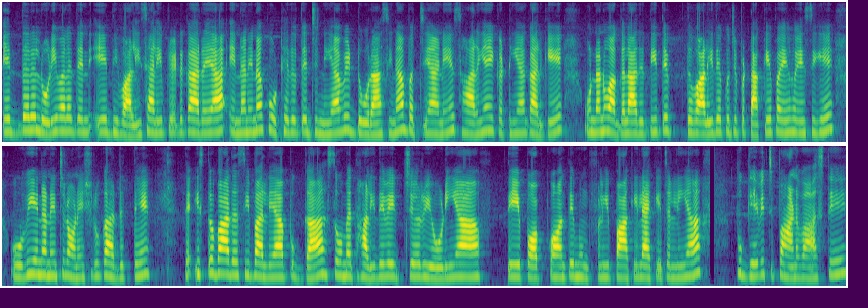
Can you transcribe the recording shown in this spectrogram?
ਇੱਧਰ ਲੋਹੜੀ ਵਾਲੇ ਦਿਨ ਇਹ ਦੀਵਾਲੀ ਸੈਲੀਬ੍ਰੇਟ ਕਰ ਰਹੇ ਆ। ਇਹਨਾਂ ਨੇ ਨਾ ਕੋਠੇ ਦੇ ਉੱਤੇ ਜਿੰਨੀਆਂ ਵੀ ਡੋਰਾਂ ਸੀ ਨਾ, ਬੱਚਿਆਂ ਨੇ ਸਾਰੀਆਂ ਇਕੱਠੀਆਂ ਕਰਕੇ ਉਹਨਾਂ ਨੂੰ ਅੱਗ ਲਾ ਦਿੱਤੀ ਤੇ ਦੀਵਾਲੀ ਦੇ ਕੁਝ ਪਟਾਕੇ ਪਏ ਹੋਏ ਸੀਗੇ। ਉਹ ਵੀ ਇਹਨਾਂ ਨੇ ਚਲਾਉਣੇ ਸ਼ੁਰੂ ਕਰ ਦਿੱਤੇ। ਤੇ ਇਸ ਤੋਂ ਬਾਅਦ ਅਸੀਂ ਬਾਲਿਆ ਭੁੱਗਾ। ਸੋ ਮੈਂ ਥਾਲੀ ਦੇ ਵਿੱਚ ਰਿਓੜੀਆਂ ਤੇ ਪੌਪਕੌਰਨ ਤੇ ਮੂੰਗਫਲੀ ਪਾ ਕੇ ਲੈ ਕੇ ਚੱਲੀ ਹਾਂ। ਭੁੱਗੇ ਵਿੱਚ ਪਾਉਣ ਵਾਸਤੇ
